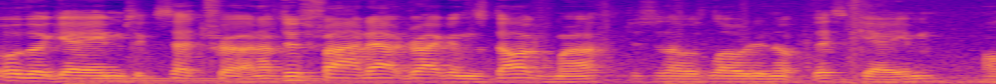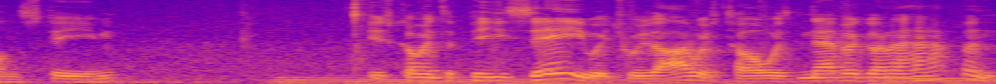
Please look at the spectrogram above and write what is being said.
other games, etc. And I've just found out Dragon's Dogma, just as I was loading up this game on Steam, is coming to PC, which was I was told was never going to happen.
